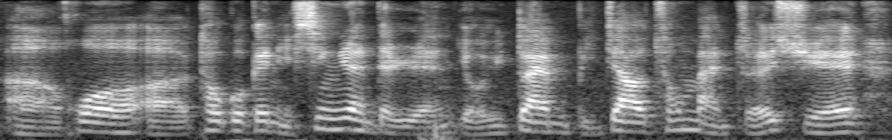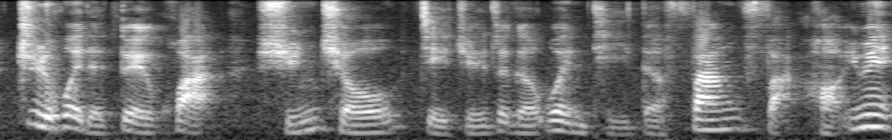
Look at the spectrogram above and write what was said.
呃，或呃，透过跟你信任的人，有一段比较充满哲学智慧的对话，寻求解决这个问题的方法。哈，因为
